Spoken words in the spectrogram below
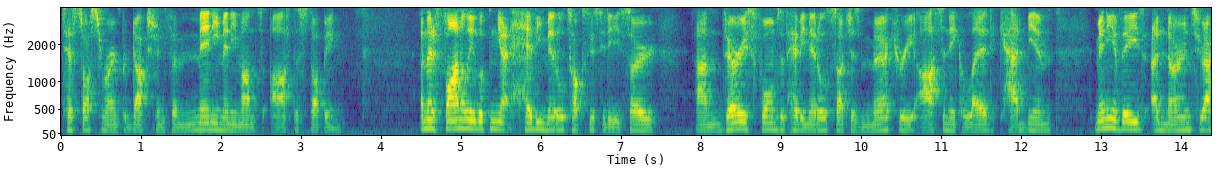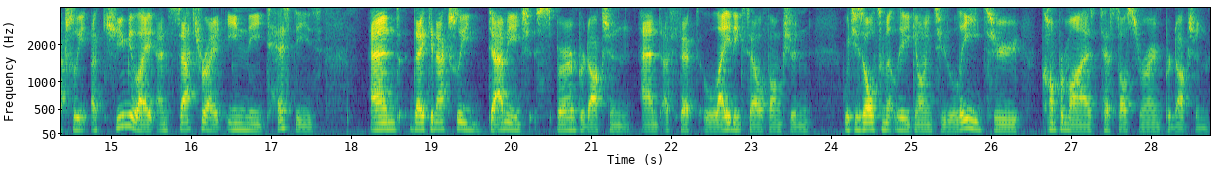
testosterone production for many, many months after stopping. And then finally, looking at heavy metal toxicity. So, um, various forms of heavy metals such as mercury, arsenic, lead, cadmium, Many of these are known to actually accumulate and saturate in the testes, and they can actually damage sperm production and affect Leydig cell function, which is ultimately going to lead to compromised testosterone production.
